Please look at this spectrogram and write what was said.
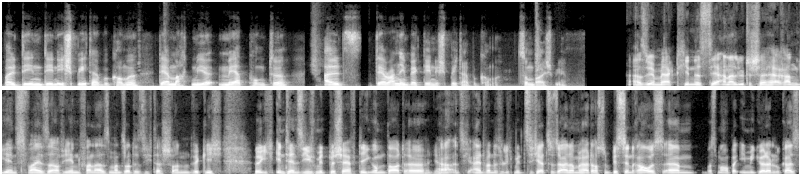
weil den, den ich später bekomme, der macht mir mehr Punkte als der Running Back, den ich später bekomme, zum Beispiel. Also ihr merkt hier eine sehr analytische Herangehensweise auf jeden Fall. Also man sollte sich da schon wirklich, wirklich intensiv mit beschäftigen, um dort äh, ja sich einfach natürlich mit sicher zu sein. Und man hört auch so ein bisschen raus, ähm, was man auch bei Emi gehört hat, Lukas,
